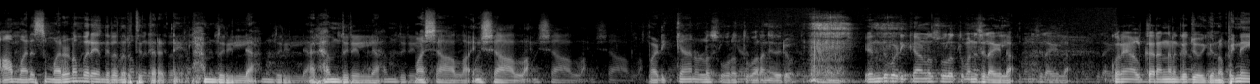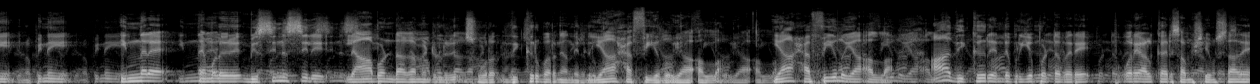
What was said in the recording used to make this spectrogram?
ആ മനസ്സ് മരണം വരെ നിലനിർത്തി തരട്ടെ. അലഹമില്ല അലഹമില്ല ഇൻഷാ പഠിക്കാനുള്ള സൂറത്ത് പറഞ്ഞു തരുമോ എന്ത് പഠിക്കാനുള്ള സൂറത്ത് മനസ്സിലായില്ല മനസ്സിലായില്ല. കുറെ ആൾക്കാർ അങ്ങനെയൊക്കെ ചോദിക്കുന്നു. പിന്നെ പിന്നെ ഇന്നലെ നമ്മളൊരു ബിസിനസ്സിൽ ലാഭം ഉണ്ടാകാൻ വേണ്ടിയുള്ളൊരു സൂറത്ത് ദിക്കർ പറഞ്ഞു തന്നിരുന്നു. യാ ഹഫീലു യാ അല്ലാ. യാ ഹഫീലു യാ അല്ലാ. ആ ദിക്കർ എന്റെ പ്രിയപ്പെട്ടവരെ കുറെ ആൾക്കാർ സംശയം. സാറേ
